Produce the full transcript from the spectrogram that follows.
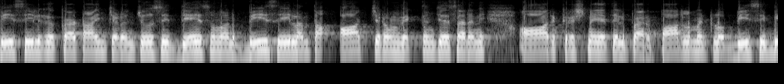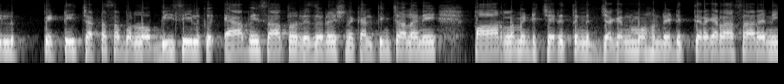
బీసీలకు కేటాయించడం చూసి దేశంలోని బీసీలంతా ఆశ్చర్యం వ్యక్తం చేశారని ఆర్ కృష్ణయ్య తెలిపారు. పార్లమెంట్లో బీసీ బిల్లు పెట్టి చట్టసభల్లో బీసీలకు యాభై శాతం రిజర్వేషన్ కల్పించాలని పార్లమెంట్ చరిత్రను జగన్మోహన్ రెడ్డి తిరగరాశారని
